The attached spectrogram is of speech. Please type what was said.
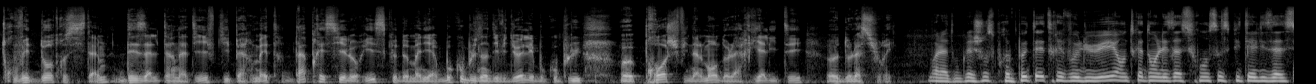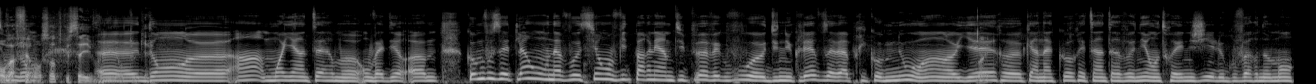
trouver d'autres systèmes, des alternatives qui permettent d'apprécier le risque de manière beaucoup plus individuelle et beaucoup plus proche finalement de la réalité de l'assuré. Voilà, donc les choses pourraient peut-être évoluer, en tout cas dans les assurances hospitalisation. On va faire en sorte que ça évolue. Euh, dans euh, un moyen terme, on va dire. Euh, comme vous êtes là, on avait aussi envie de parler un petit peu avec vous euh, du nucléaire. Vous avez appris comme nous hein, hier euh, qu'un accord était intervenu entre Engie et le gouvernement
